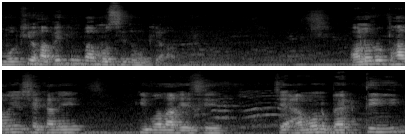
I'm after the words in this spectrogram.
মুখী হবে কিংবা মসজিদ মুখী হবে। অনুরূপভাবে সেখানে কি বলা হয়েছে যে এমন ব্যক্তি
